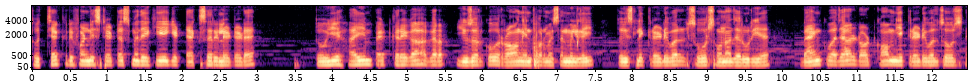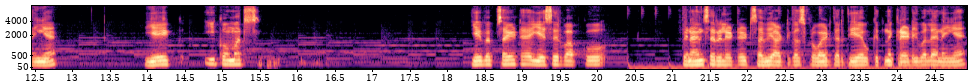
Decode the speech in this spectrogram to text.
तो चेक रिफ़ंड स्टेटस में देखिए, ये टैक्स से रिलेटेड है। तो ये हाई इम्पैक्ट करेगा अगर यूज़र को रॉन्ग इन्फॉर्मेशन मिल गई तो इसलिए क्रेडिबल सोर्स होना ज़रूरी है। बैंक बाज़ार डॉट कॉम ये क्रेडिबल सोर्स नहीं है। ये एक ई कॉमर्स ये वेबसाइट है, ये सिर्फ़ आपको फिनेंस से रिलेटेड सभी आर्टिकल्स प्रोवाइड करती है। वो कितने क्रेडिबल है, नहीं है,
